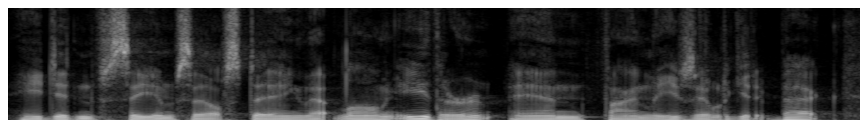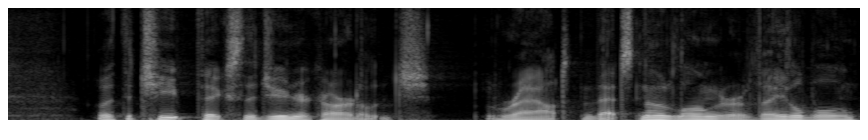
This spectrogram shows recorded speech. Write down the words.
he didn't see himself staying that long either, and finally he was able to get it back with the cheap fix, the junior college route. That's no longer available,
